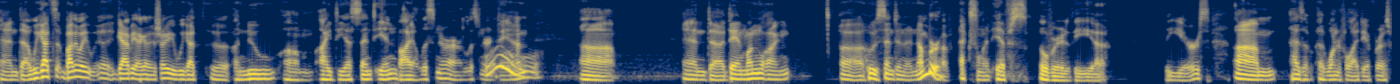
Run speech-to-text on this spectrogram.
and uh, we got, s- by the way, uh, Gaby, I got to show you, we got uh, a new um, idea sent in by a listener, our listener Dan, Ooh. uh, and uh, Dan Munline, uh, who has sent in a number of excellent ifs over the uh, the years, um, has a, a wonderful idea for us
